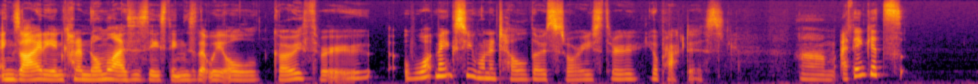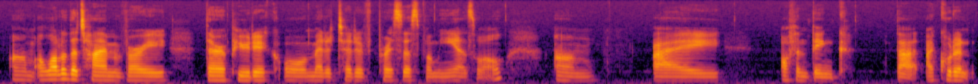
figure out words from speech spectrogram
anxiety and kind of normalizes these things that we all go through. What makes you want to tell those stories through your practice? Um, I think it's um, a lot of the time a very therapeutic or meditative process for me as well. Um, I often think that I couldn't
